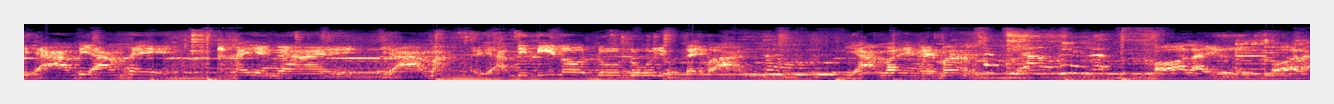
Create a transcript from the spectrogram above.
พี่อาร์มพี่อาร์มให้ให้ยังไงพี่อาร์มอะพี่อาร์มทีนี้เราดูดูอยู่ไต้หวันพี่อาร์มว่ายังไงบ้างยางอินแล้วขออะไรเอ่ยขออะไร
